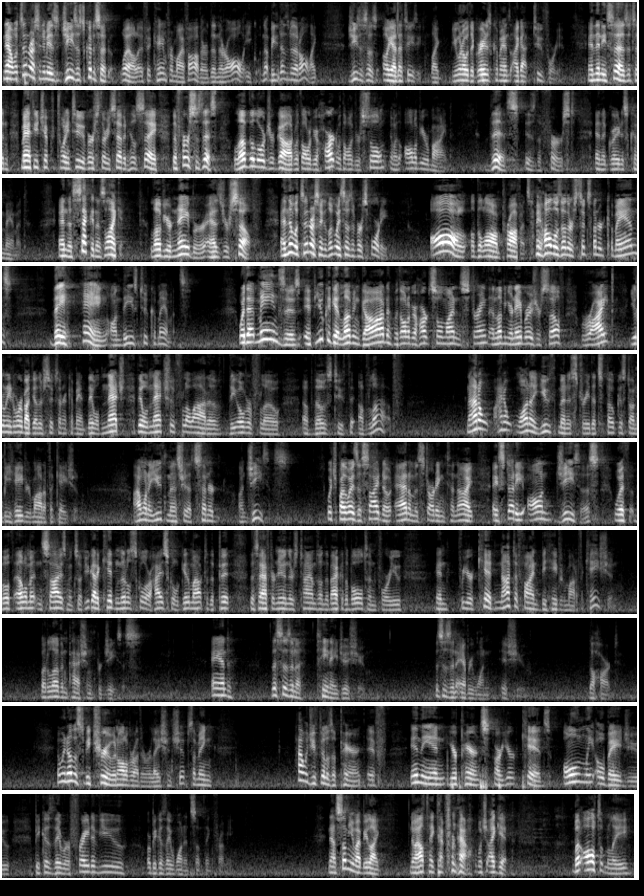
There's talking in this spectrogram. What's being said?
Now, what's interesting to me is Jesus could have said, Well, if it came from my Father, then they're all equal. No, but he doesn't do that at all. Like, Jesus says, Oh, yeah, that's easy. Like, you want to know what the greatest commands? I got two for you. And then he says, it's in Matthew chapter 22, verse 37, he'll say, the first is this love the Lord your God with all of your heart, with all of your soul, and with all of your mind. This is the first and the greatest commandment. And the second is like it love your neighbor as yourself. And then what's interesting is look what he says in verse 40. All of the law and prophets, I mean, all those other 600 commands, they hang on these two commandments. What that means is if you could get loving God with all of your heart, soul, mind, and strength, and loving your neighbor as yourself right, you don't need to worry about the other 600 commands. They will, natu- they will naturally flow out of the overflow of those two th- of love. Now, I don't, I don't want a youth ministry that's focused on behavior modification. I want a youth ministry that's centered on Jesus. Which, by the way, as a side note, Adam is starting tonight a study on Jesus with both element and seismic. So if you've got a kid in middle school or high school, get them out to the pit this afternoon. There's times on the back of the bulletin for you. And for your kid, not to find behavior modification, but love and passion for Jesus. And this isn't a teenage issue, this is an everyone issue the heart. And we know this to be true in all of our other relationships. I mean, how would you feel as a parent if, in the end, your parents or your kids only obeyed you because they were afraid of you or because they wanted something from you? Now, some of you might be like, no, I'll take that for now, which I get. But ultimately,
